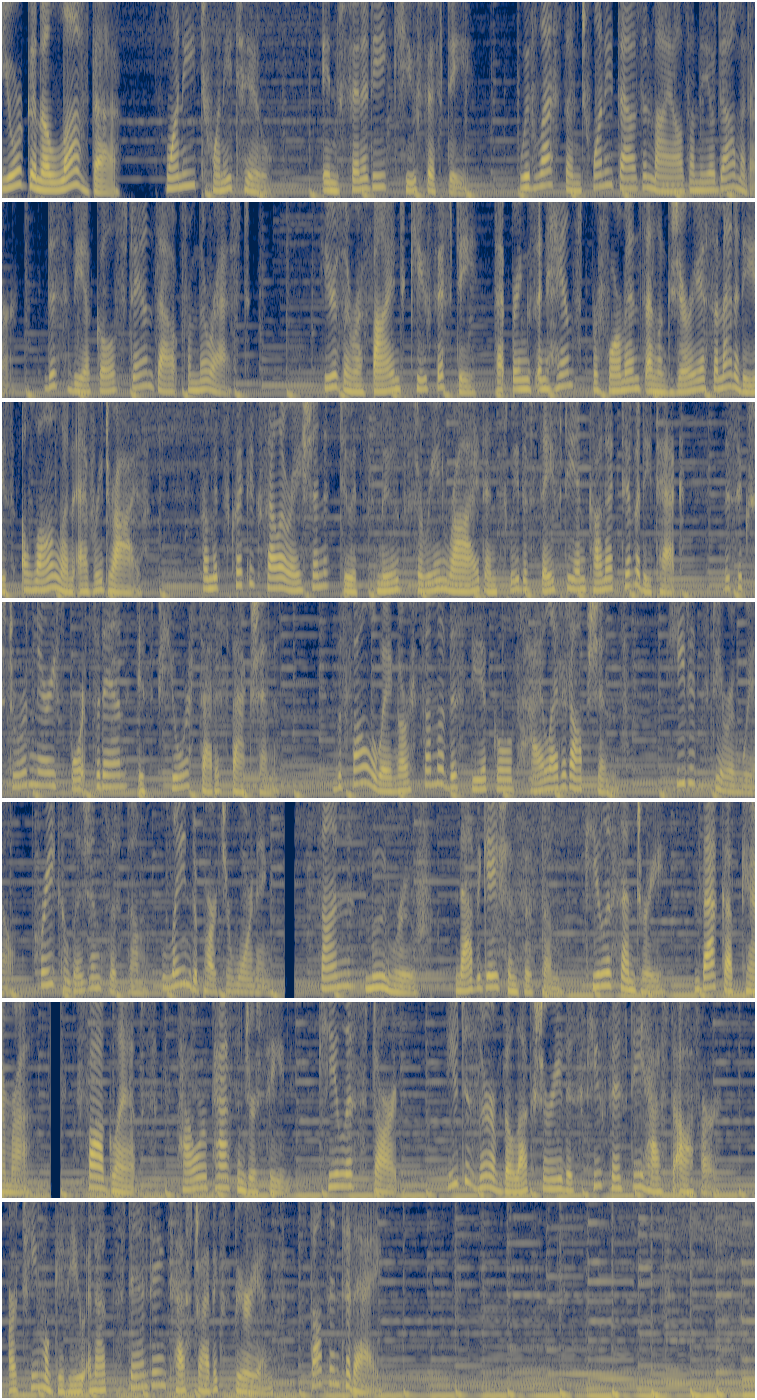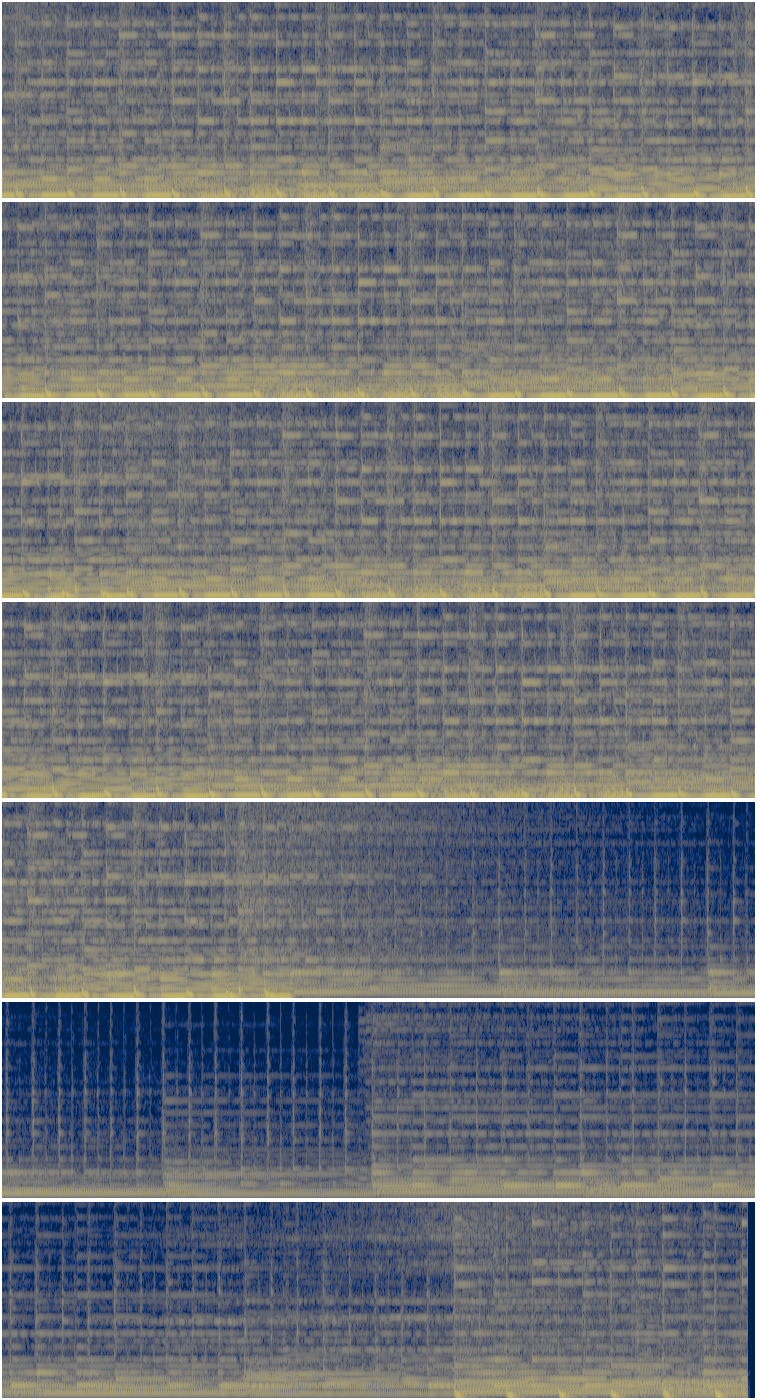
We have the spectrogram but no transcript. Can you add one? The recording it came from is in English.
You're gonna love the 2022 Infiniti Q50. With less than 20,000 miles on the odometer, this vehicle stands out from the rest. Here's a refined Q50 that brings enhanced performance and luxurious amenities along on every drive. From its quick acceleration to its smooth, serene ride and suite of safety and connectivity tech, this extraordinary sports sedan is pure satisfaction. The following are some of this vehicle's highlighted options. Heated steering wheel, pre-collision system, lane departure warning, sun, moonroof, navigation system, keyless entry, backup camera, fog lamps, power passenger seat, keyless start. You deserve the luxury this Q50 has to offer. Our team will give you an outstanding test drive experience. Stop in today.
